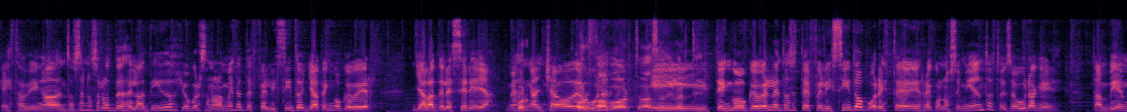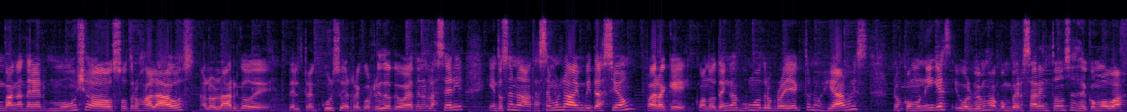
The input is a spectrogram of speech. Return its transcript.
Está bien, Ada. Entonces nosotros desde Latidos, yo personalmente te felicito, ya tengo que ver ya la teleserie ya, me has Por- enganchado de por una. favor, te vas a y divertir. tengo que verla, entonces te felicito por este reconocimiento, estoy segura que también van a tener muchos otros halagos a lo largo de- del transcurso y del recorrido que vaya a tener la serie. Y entonces nada, te hacemos la invitación para que cuando tengas algún otro proyecto nos llames, nos comuniques y volvemos a conversar entonces de cómo va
